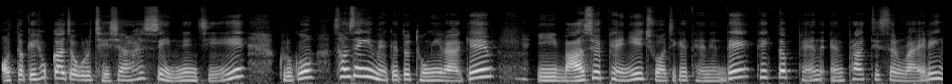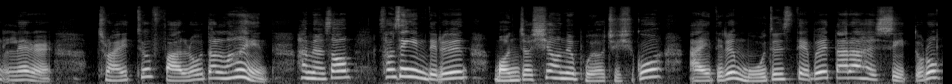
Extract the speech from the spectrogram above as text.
어떻게 효과적으로 제시를 할 수 있는지 그리고 선생님에게도 동일하게 이 마술펜이 주어지게 되는데 Take the pen and practice writing letter try to follow the line 하면서 선생님들은 먼저 시연을 보여주시고 아이들은 모든 스텝을 따라 할 수 있도록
